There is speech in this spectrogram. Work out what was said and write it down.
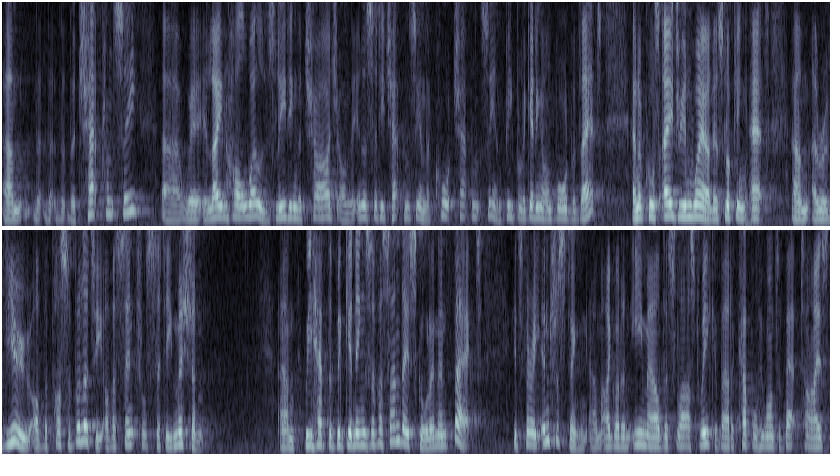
um, the, the, the, chaplaincy, uh, where Elaine Holwell is leading the charge on the inner city chaplaincy and the court chaplaincy, and people are getting on board with that. And of course, Adrian Whale is looking at um, a review of the possibility of a central city mission. Um, we have the beginnings of a Sunday school, and in fact, it's very interesting. Um, I got an email this last week about a couple who want to baptize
